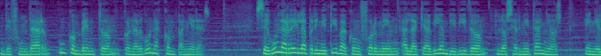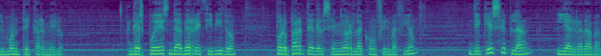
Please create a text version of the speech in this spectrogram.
de fundar un convento con algunas compañeras, según la regla primitiva conforme a la que habían vivido los ermitaños en el Monte Carmelo. Después de haber recibido por parte del Señor la confirmación de que ese plan le agradaba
